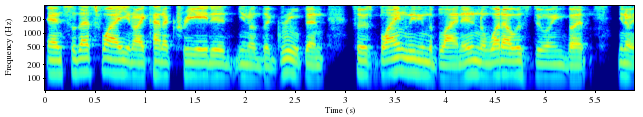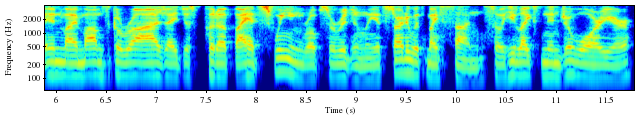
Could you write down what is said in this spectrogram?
And so that's why you know i kind of created you know the group. And so it was blind leading the blind. I didn't know what i was doing but you know in my mom's garage i just put up i had swinging ropes originally. It started with my son. So he likes ninja warrior.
